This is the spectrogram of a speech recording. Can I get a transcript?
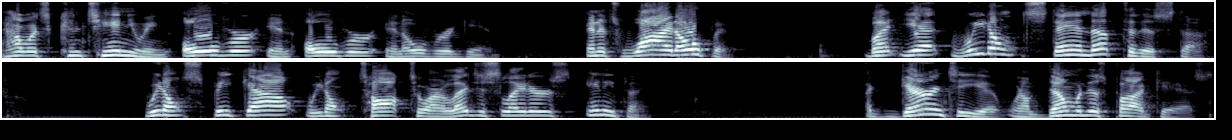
how it's continuing over and over and over again. And it's wide open. But yet we don't stand up to this stuff. We don't speak out. We don't talk to our legislators, anything. I guarantee you, when I'm done with this podcast,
